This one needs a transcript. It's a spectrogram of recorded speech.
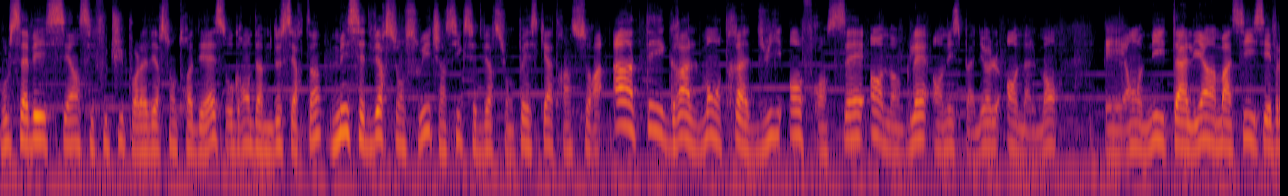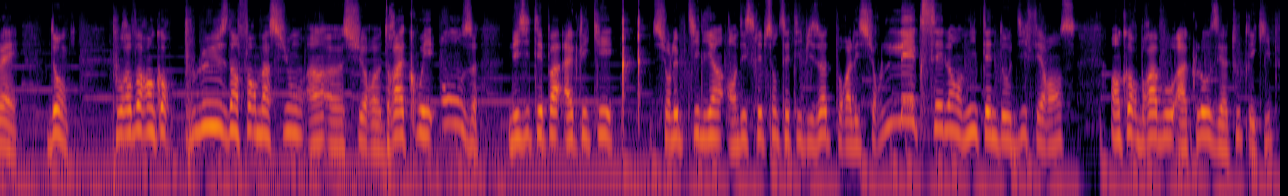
vous le savez, c'est un c'est foutu pour la version 3DS, aux grand dames de certains, mais cette version Switch ainsi que cette version PS4 hein, sera intégralement traduit en français, en anglais, en espagnol, en allemand et en italien. Bah si, c'est vrai. Donc, pour avoir encore plus d'informations hein, euh, sur Dracway 11, n'hésitez pas à cliquer sur le petit lien en description de cet épisode pour aller sur l'excellent Nintendo Différence. Encore bravo à Klaus et à toute l'équipe.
